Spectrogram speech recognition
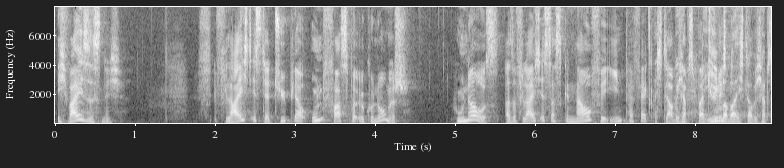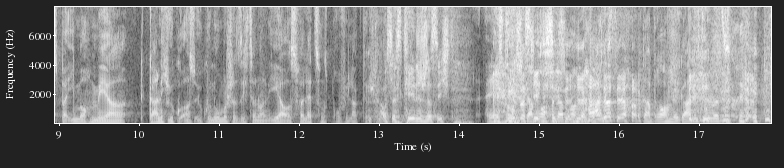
Ich weiß es nicht. F vielleicht ist der Typ ja unfassbar ökonomisch. Who knows? Also vielleicht ist das genau für ihn perfekt. Ich glaube, ich habe es bei Natürlich- ihm, aber ich glaube, ich habe es bei ihm auch mehr, gar nicht öko aus ökonomischer Sicht, sondern eher aus verletzungsprophylaktischer Aus Sicht. ästhetischer Sicht. Ästhetisch, da, brauchen, da, brauchen wir gar ja, nicht, das ja. da brauchen wir gar nicht drüber zu reden.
